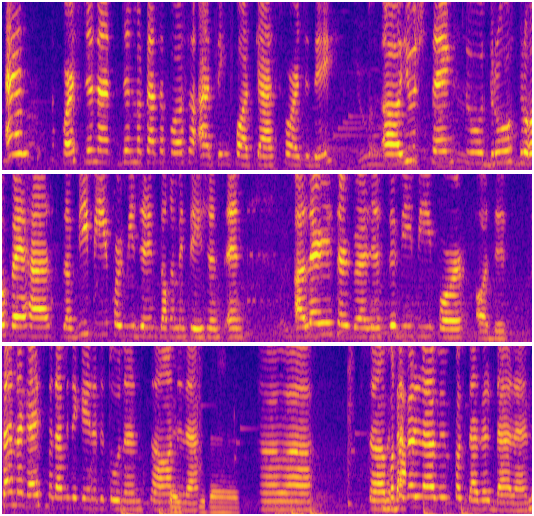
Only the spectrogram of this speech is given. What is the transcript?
And, of course, dyan, na, dyan magtatapos ang ating podcast for today. Uh, huge thanks to Drew, Drew Ovejas, the VP for Media and Documentations, and uh, Larry Serguelles, the VP for Audit. Sana guys, madami din kayo natutunan sa kanila. Sa, uh, sa matagal namin pagdadaldalan.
